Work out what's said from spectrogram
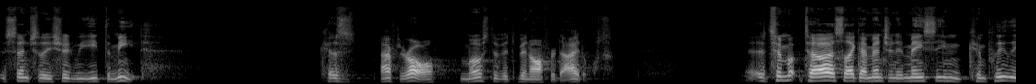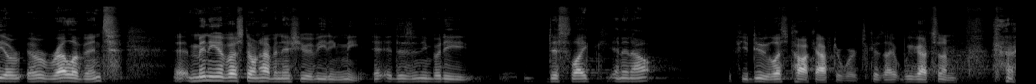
essentially should we eat the meat? Because, after all, most of it's been offered to idols. Uh, to, to us, like I mentioned, it may seem completely ir- irrelevant. Uh, many of us don't have an issue of eating meat. Does anybody dislike In-N-Out? If you do, let's talk afterwards because we got some.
